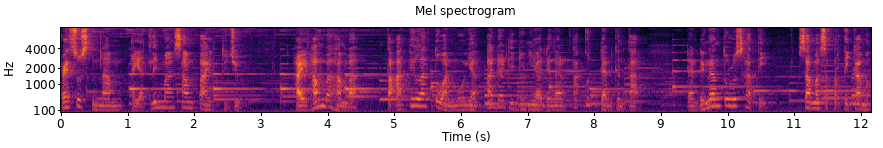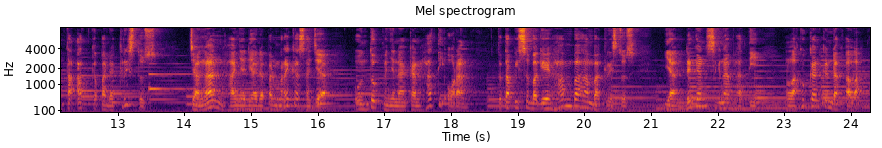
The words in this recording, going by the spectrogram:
Efesus 6 ayat 5 sampai 7. Hai hamba-hamba, taatilah Tuanmu yang ada di dunia dengan takut dan gentar, dan dengan tulus hati, sama seperti kamu taat kepada Kristus. Jangan hanya di hadapan mereka saja untuk menyenangkan hati orang, tetapi sebagai hamba-hamba Kristus yang dengan segenap hati melakukan kehendak Allah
